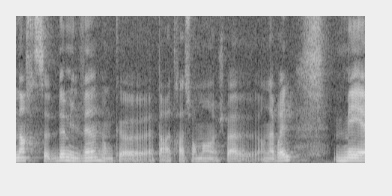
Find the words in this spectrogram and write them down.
mars 2020, donc euh, apparaîtra sûrement, je sais pas, euh, en avril. Mais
